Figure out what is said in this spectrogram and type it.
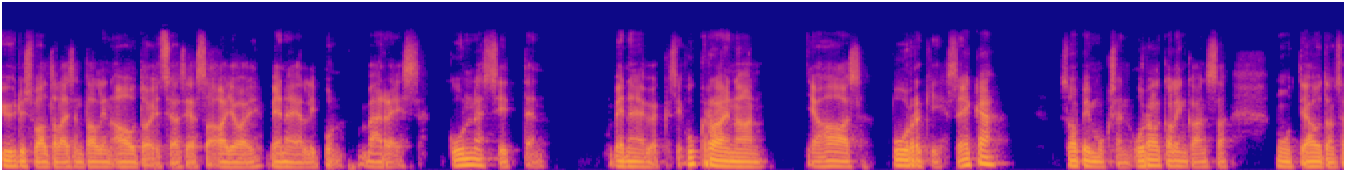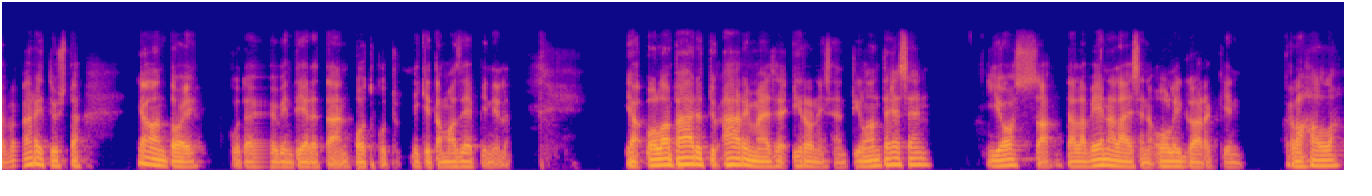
yhdysvaltalaisen tallin auto itse asiassa ajoi Venäjän lipun väreissä, kunnes sitten Venäjä hyökkäsi Ukrainaan ja Haas purki sekä sopimuksen Uralkalin kanssa, muutti autonsa väritystä ja antoi, kuten hyvin tiedetään, potkut Nikita Mazepinille. Ja ollaan päädytty äärimmäisen ironiseen tilanteeseen, jossa tällä venäläisen oligarkin rahalla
